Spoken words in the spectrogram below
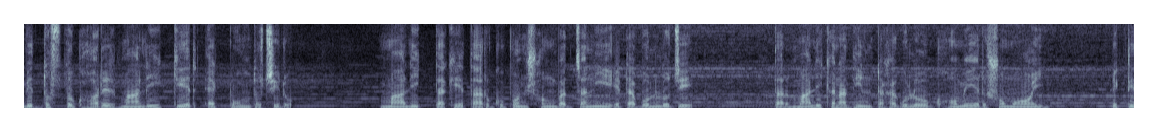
বিধ্বস্ত ঘরের মালিকের এক বন্ধু ছিল। মালিক তাকে তার গোপন সংবাদ জানিয়ে এটা বলল যে, তার মালিকানাধীন টাকাগুলো ঘমের সময় একটি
